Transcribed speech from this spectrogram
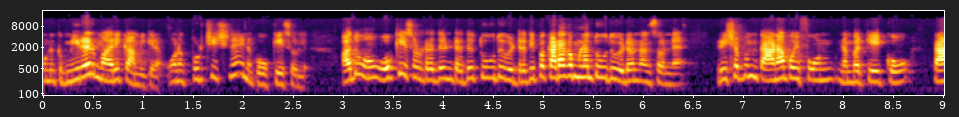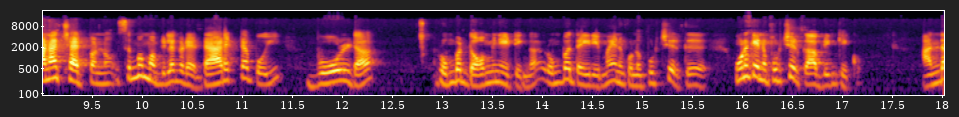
உனக்கு மிரர் மாதிரி காமிக்கிறேன்? உனக்கு பிடிச்சிச்சுன்னா எனக்கு ஓகே சொல்லு. அதுவும் ஓகே சொல்கிறதுன்றது தூது விடுறது. இப்போ கடகம்லாம் தூது விடும்னு நான் சொன்னேன். ரிஷபம் தானாக போய் ஃபோன் நம்பர் கேட்கும். தானாக சேட் பண்ணும். சிம்மம் அப்படிலாம் கிடையாது. டேரெக்டாக போய் போல்டாக ரொம்ப டாமினேட்டிங்காக ரொம்ப தைரியமாக எனக்கு ஒன்று பிடிச்சிருக்கு. உனக்கு என்ன பிடிச்சிருக்கா அப்படின்னு கேட்கும். அந்த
